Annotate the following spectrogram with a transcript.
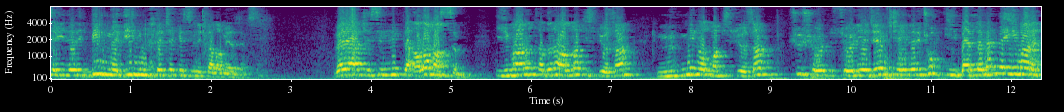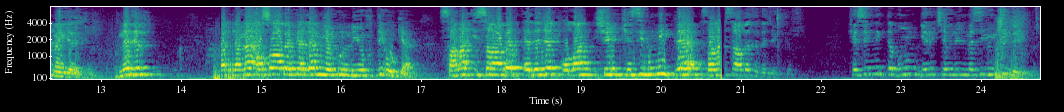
şeyleri bilmediğin müddetçe kesinlikle alamayacaksın. Veya kesinlikle alamazsın. İmanın tadını almak istiyorsan, mümin olmak istiyorsan şu söyleyeceğim şeyleri çok iyi bellemen ve iman etmen gerekir. Nedir? اَنَّمَا أَصَابَكَ لَمْ يَكُنْ لِيُخْتِئُكَ Sana isabet edecek olan şey kesinlikle sana isabet edecektir kesinlikle bunun geri çevrilmesi mümkün değildir.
